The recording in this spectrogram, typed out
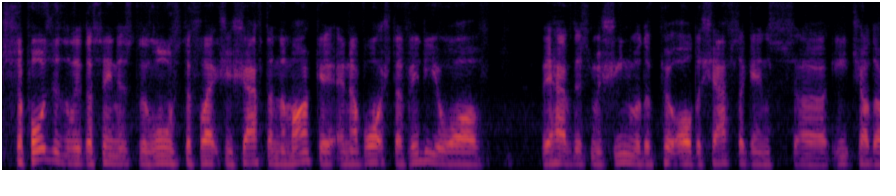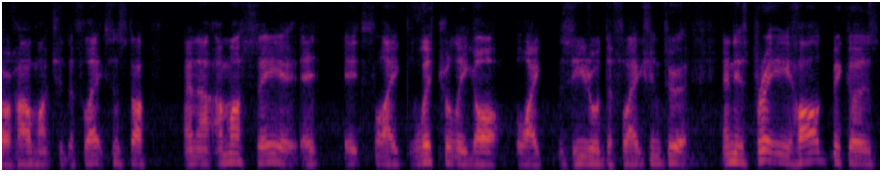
supposedly they're saying it's the lowest deflection shaft on the market, and I've watched a video of they have this machine where they've put all the shafts against uh, each other, how much it deflects and stuff. And I, I must say, it, it it's like literally got like zero deflection to it, and it's pretty hard because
